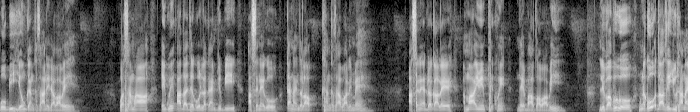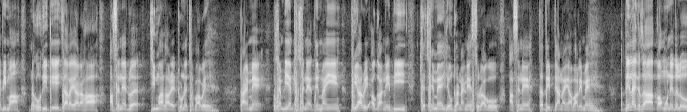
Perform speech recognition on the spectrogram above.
ပို့ပြီးရုန်းကန်ကစားနေတာပါပဲ။ ဝက်ဆမ်ဟာအင်ကွင်းအားသာချက်ကိုလက်ကင်ပြုပြီးအာဆင်နယ်ကိုတတ်နိုင်သလောက်ခံကစားပါလိမ့်မယ်။အာဆင်နယ်အတွက်ကလည်းအမားယွင်းဖြစ်ခွင့်နေပါသွားပါပြီ။လီဗာပူးကိုနှစ်ဂိုးအသာစီးယူထားနိုင်ပြီးမှနှစ်ဂိုးစီတေးကြလိုက်ရတာဟာအာဆင်နယ်အတွက်ကြီးမားလာတဲ့ထိုးနှက်ချက်ပါပဲ။ဒါပေမဲ့ချန်ပီယံဖြစ်ခြင်းနဲ့အသင်းမှန်ရင် PR တွေအောက်ကနေပြီးချက်ချင်းပဲရုံထွက်နိုင်တယ်ဆိုတာကိုအာဆင်နယ်တက်တည်ပြနိုင်ရပါလိမ့်မယ်။ အသင်းလိုက်ကစားကောင်းမွန်နေသလို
